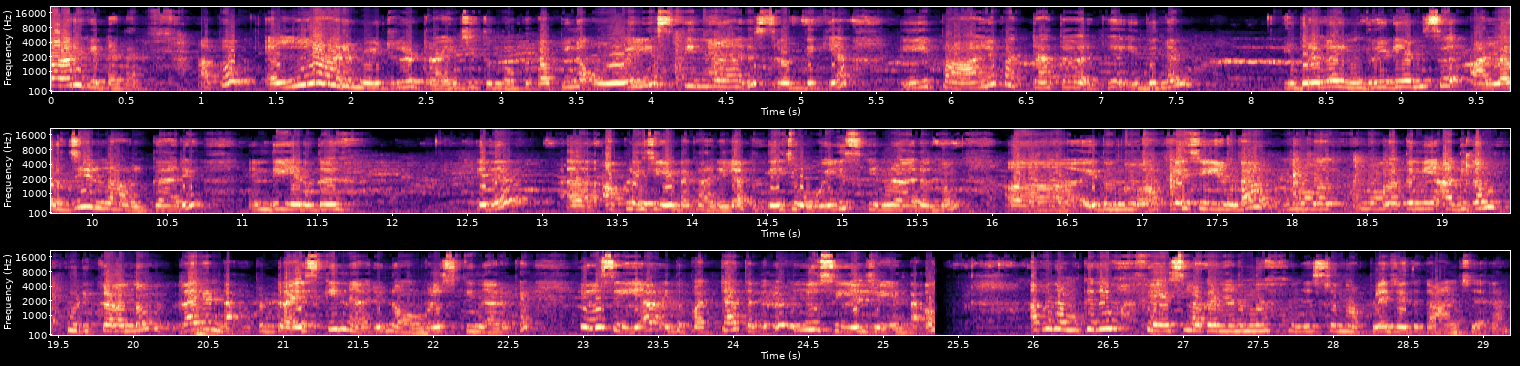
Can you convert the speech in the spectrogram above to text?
മാറി കിട്ടട്ടെ. അപ്പം എല്ലാവരും വീട്ടിൽ ട്രൈ ചെയ്ത് നോക്കട്ടോ. പിന്നെ ഓയിലി സ്കിന്നുകാർ ശ്രദ്ധിക്കുക. ഈ പാൽ പറ്റാത്തവർക്ക് ഇതിന് ഇതിലുള്ള ഇൻഗ്രീഡിയൻസ് അലർജി ഉള്ള ആൾക്കാർ എന്ത് ചെയ്യരുത്? ഇത് അപ്ലൈ ചെയ്യേണ്ട കാര്യമില്ല. പ്രത്യേകിച്ച് ഓയിലി സ്കിന്നുകാരൊന്നും ഇതൊന്നും അപ്ലൈ ചെയ്യേണ്ട. മുഖത്തിന് അധികം കുരുക്കളൊന്നും വരണ്ട. അപ്പൊ ഡ്രൈ സ്കിന്നുകാർ നോർമൽ സ്കിന്നുകാരൊക്കെ യൂസ് ചെയ്യുക ഇത് പറ്റാത്തവർ യൂസ് ചെയ്യുകയും ചെയ്യണ്ട. അപ്പൊ നമുക്കിത് ഫേസിലൊക്കെ ഞാനൊന്ന് ജസ്റ്റ് ഒന്ന് അപ്ലൈ ചെയ്ത് കാണിച്ചു തരാം.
